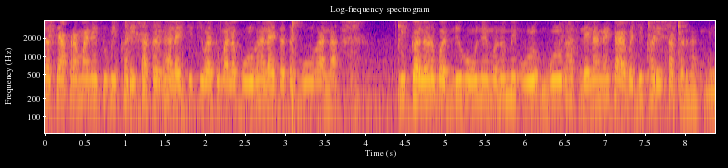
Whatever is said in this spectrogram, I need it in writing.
तर त्याप्रमाणे तुम्ही खडी साखर घालायची किंवा तुम्हाला गुळ घालायचा तर गुळ घाला. मी कलर बदली होऊ नये म्हणून मी गुळ गुळ घातलेला नाही त्याऐवजी खडी साखर घातली.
